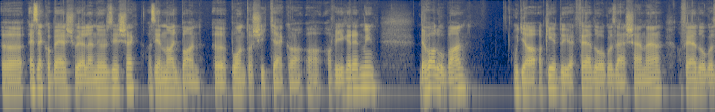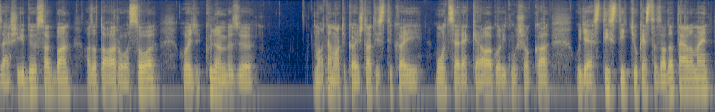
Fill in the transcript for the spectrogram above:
Ö, ezek a belső ellenőrzések azért nagyban ö, pontosítják a, a, a végeredményt, De valóban Ugye a kérdőjek feldolgozásánál, a feldolgozási időszakban az ott arról szól, hogy különböző matematikai, statisztikai módszerekkel, algoritmusokkal ugye ezt tisztítjuk, ezt az adatállományt,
